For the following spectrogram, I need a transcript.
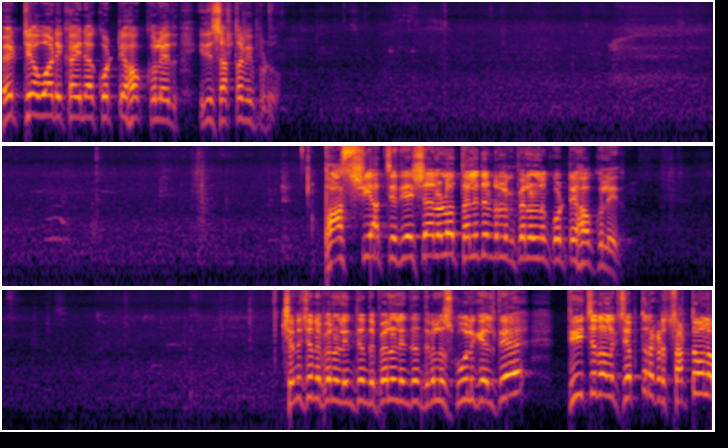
పెట్టేవాడికైనా కొట్టే హక్కు లేదు. ఇది చట్టం ఇప్పుడు. పాశ్చాత్య దేశాలలో తల్లిదండ్రులకు పిల్లలను కొట్టే హక్కు లేదు. చిన్న చిన్న పిల్లలు ఇంత పిల్లలు ఇంత పిల్లలు స్కూల్కి వెళ్తే టీచర్ వాళ్ళకి చెప్తారు అక్కడ చట్టంలో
